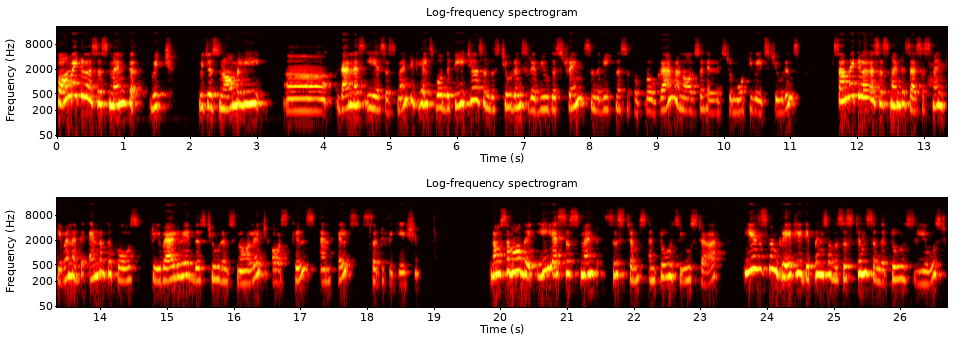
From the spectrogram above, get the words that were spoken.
Formative assessment which which is normally uh, done as e-assessment it helps both the teachers and the students review the strengths and the weakness of a program and also helps to motivate students Summative assessment is assessment given at the end of the course to evaluate the student's knowledge or skills and helps certification. Now, some of the e-assessment systems and tools used are e-assessment greatly depends on the systems and the tools used.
